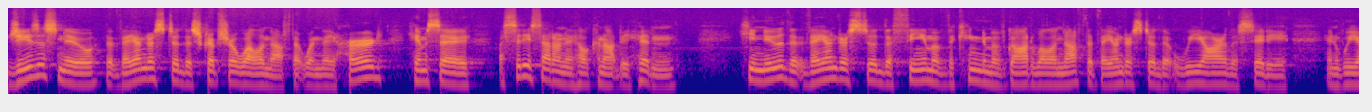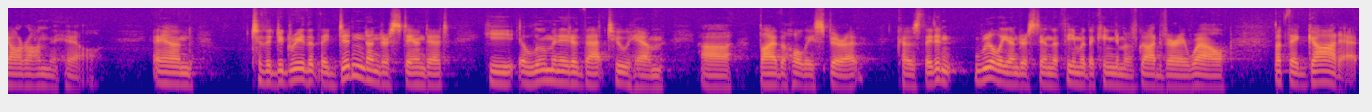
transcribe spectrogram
Jesus knew that they understood the scripture well enough that when they heard him say, A city set on a hill cannot be hidden, he knew that they understood the theme of the kingdom of God well enough that they understood that we are the city and we are on the hill. And to the degree that they didn't understand it, he illuminated that to him uh, by the Holy Spirit because they didn't really understand the theme of the kingdom of God very well, but they got it.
